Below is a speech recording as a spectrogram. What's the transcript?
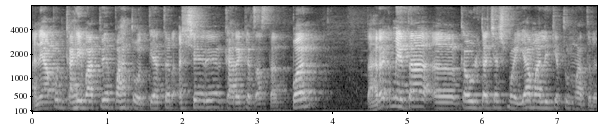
आणि आपण काही बातम्या पाहतो त्या तर आश्चर्यकारकच असतात. पण तारक मेहता का उलटा चष्मा या मालिकेतून मात्र.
